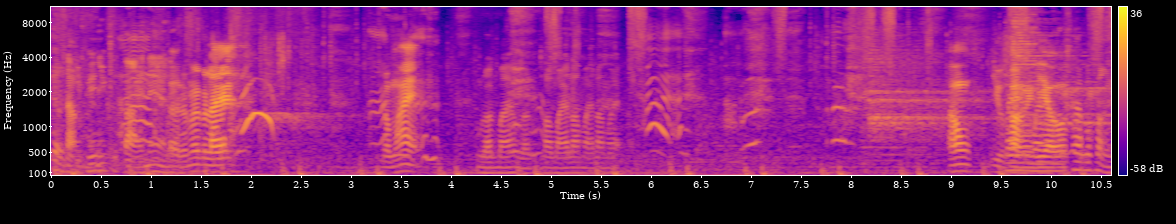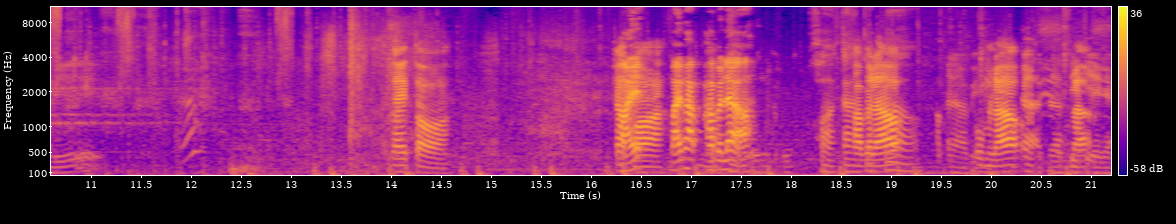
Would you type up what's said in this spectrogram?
เดี๋ยวดับนี่กูตายแน่เอเลอยไม่เป็นไรลมให้ผมร้อนไม้ผมร้อนร้อนไม้ร้อนไม้ร้อนไม้เอ้าอยู่ฝั่งอย่างเดียว ข้ามมาฝั่งนี้ ได้ต่อ กลับไม้มา ไม้พับพับไปแล้วเหรอขวากลางเอาไปแล้วเก้าเอาไปแล้วพี่อุ้มแล้ว ก็อาจจะซีเจไง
